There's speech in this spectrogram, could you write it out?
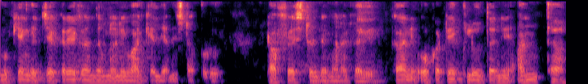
ముఖ్యంగా జకరే గ్రంథంలోని వాక్యాలు ధ్యానించినప్పుడు టఫెస్ట్ ఉండే మనకు అది కానీ ఒకటే క్లూతని అంత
